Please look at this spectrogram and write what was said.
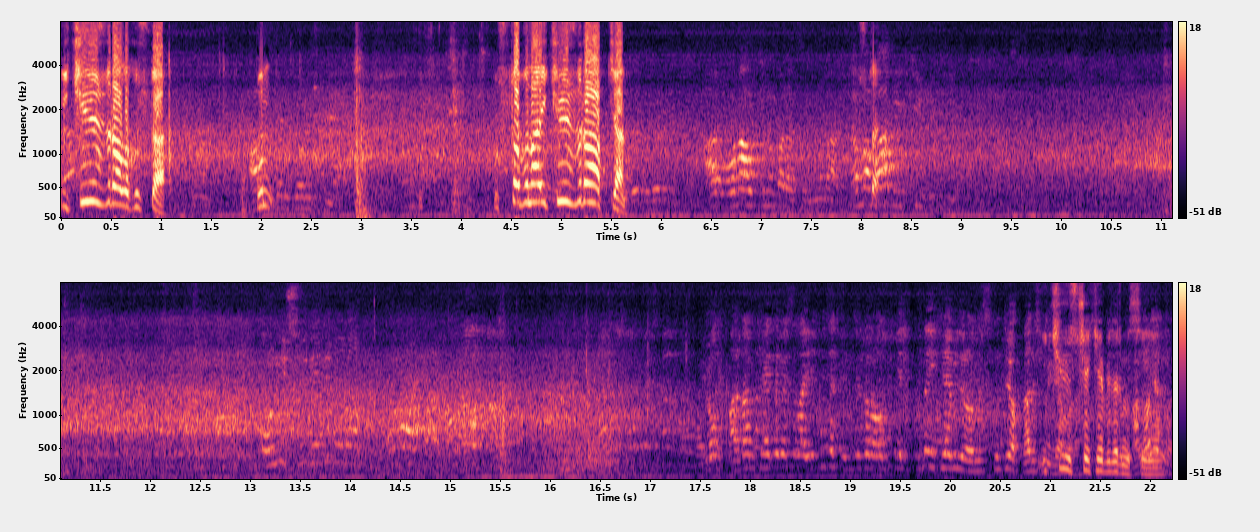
200 liralık usta. Bun, usta buna 200 lira atacaksın. Abi 16 numarası 16. Tamam Usta. abi 200. 13 dedim 16. Yok adam kendi mesela yıkayacak, yıkayacak alıp gelip burada yıkayabilir onun sıkıntı yok. Karışmayacak 200 çekebilir misin Anladın ya? mı?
